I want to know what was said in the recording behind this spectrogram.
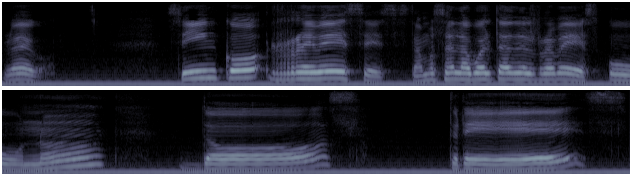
Luego, cinco reveses. Estamos a la vuelta del revés. Uno, dos, tres,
